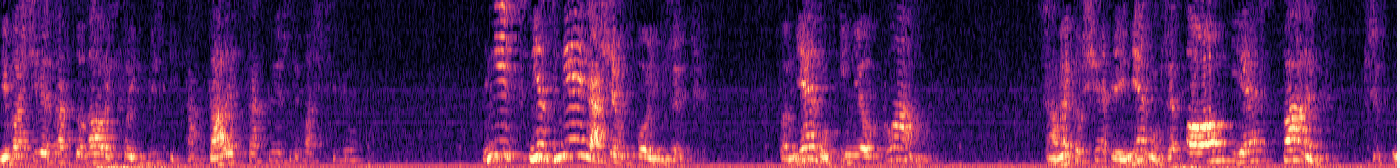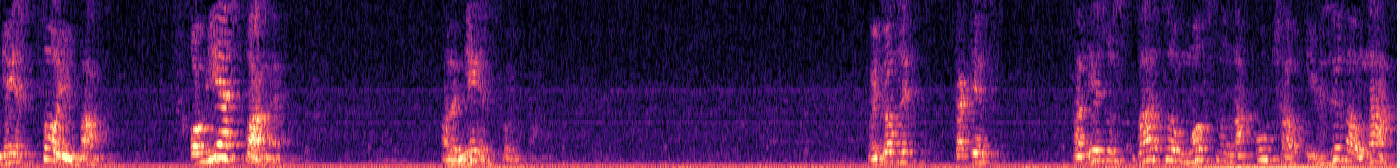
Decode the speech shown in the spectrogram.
Niewłaściwie traktowałeś swoich bliskich, tak dalej traktujesz niewłaściwie? Nic nie zmienia się w Twoim życiu. To nie mów i nie okłamuj samego siebie i nie mów, że On jest Panem. Nie jest Twoim Panem. On jest Panem, ale nie jest Twoim Panem. Moi drodzy, tak więc Pan Jezus bardzo mocno nauczał i wzywał nas,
